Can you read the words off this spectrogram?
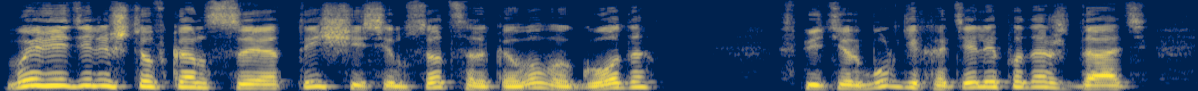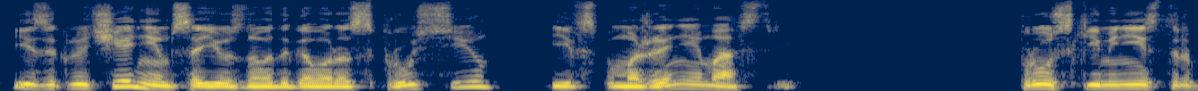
Мы видели, что в конце 1740 года в Петербурге хотели подождать и заключением союзного договора с Пруссией и вспоможением Австрии. Прусский министр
